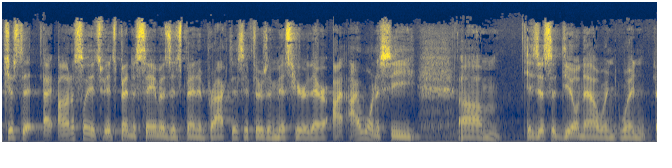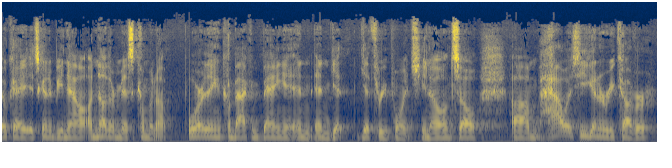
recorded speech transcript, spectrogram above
just uh, honestly, it's it's been the same as it's been in practice. If there's a miss here or there, I, I want to see. Um, is this a deal now when, when okay, it's going to be now another miss coming up, or are they going to come back and bang it and, and get get three points? You know, and so um, how is he going to recover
